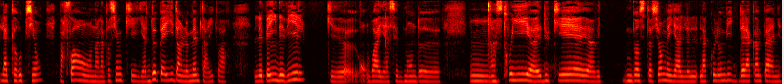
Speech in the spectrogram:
la corruption. Parfois, on a l'impression qu'il y a deux pays dans le même territoire. Les pays des villes, qui, euh, on voit il y a assez de monde instruit, éduqué, avec une bonne situation, mais il y a la Colombie de la campagne,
